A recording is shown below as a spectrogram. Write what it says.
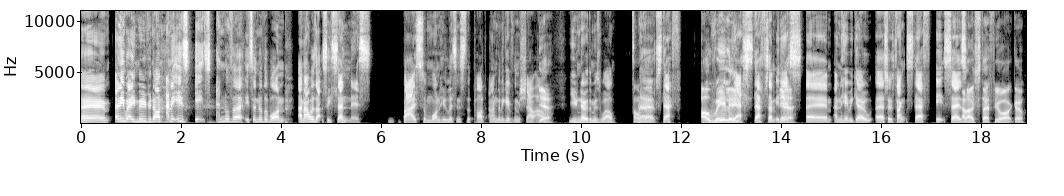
Um. Anyway, moving on, and it is it's another it's another one, and I was actually sent this by someone who listens to the pod, and I'm going to give them a shout out. Yeah. you know them as well. Okay. Uh, Steph. oh, really? Yes, Steph sent me Yeah. this. Um, and here we go. Uh, so thanks, Steph. It says Hello, Steph. you're all right, girl?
